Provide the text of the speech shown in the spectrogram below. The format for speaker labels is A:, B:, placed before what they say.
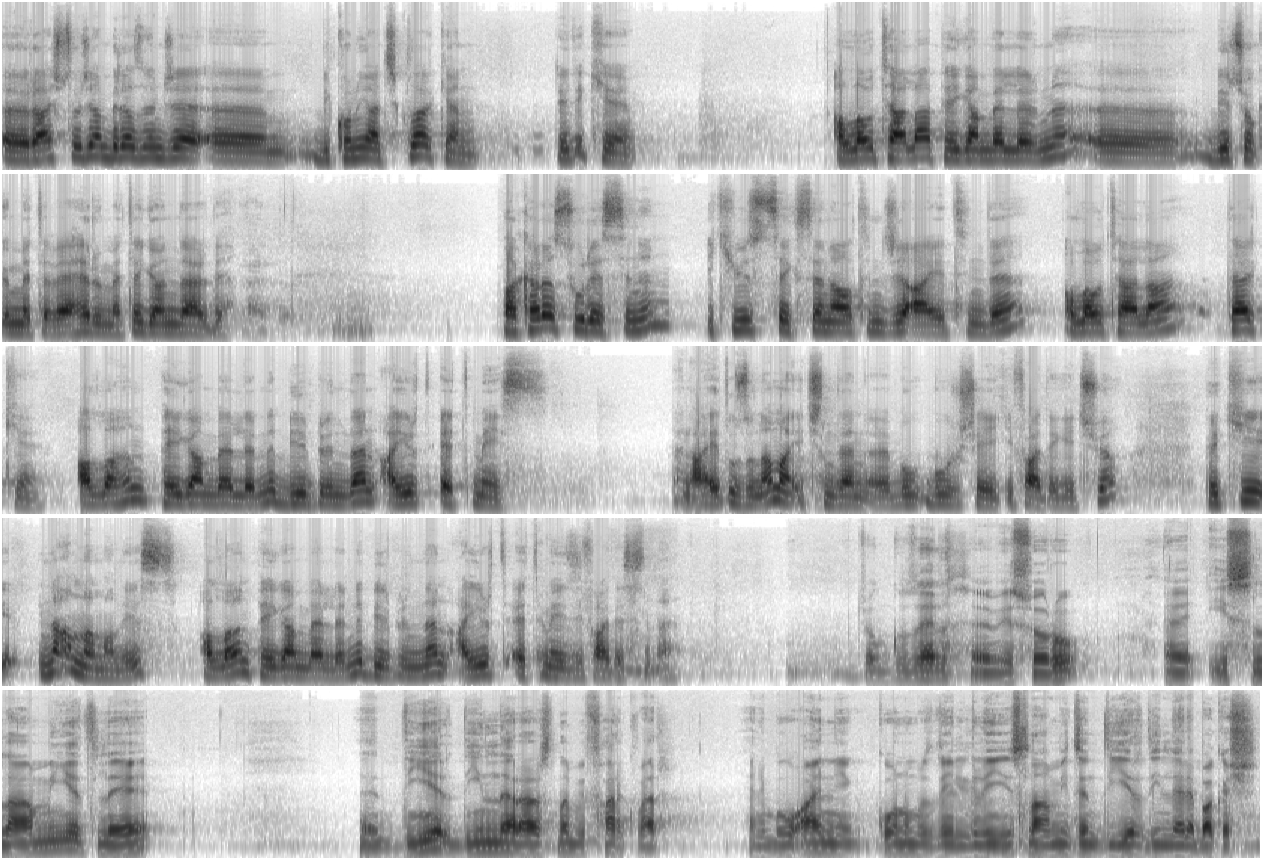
A: Ee, Raşit Hocam biraz önce e, bir konuyu açıklarken dedi ki Allahu Teala peygamberlerini e, birçok ümmete veya her ümmete gönderdi. Bakara suresinin 286. ayetinde Allahu Teala der ki Allah'ın peygamberlerini birbirinden ayırt etmeyiz. Yani ayet uzun ama içinden e, bu, bu şey ifade geçiyor. Peki ne anlamalıyız? Allah'ın peygamberlerini birbirinden ayırt etmeyiz ifadesinden.
B: Çok güzel e, bir soru. E, İslamiyetle e, diğer dinler arasında bir fark var. Yani bu aynı konumuzla ilgili İslamiyet'in diğer dinlere bakış.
